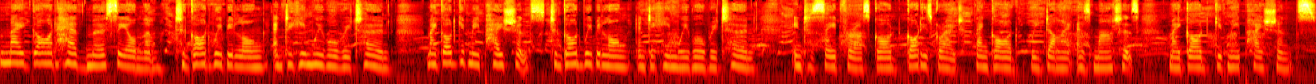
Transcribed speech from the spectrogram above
May God have mercy on them. To God we belong, and to Him we will return. May God give me patience. To God we belong, and to Him we will return. Intercede for us, God. God is great. Thank God we die as martyrs. May God give me patience.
